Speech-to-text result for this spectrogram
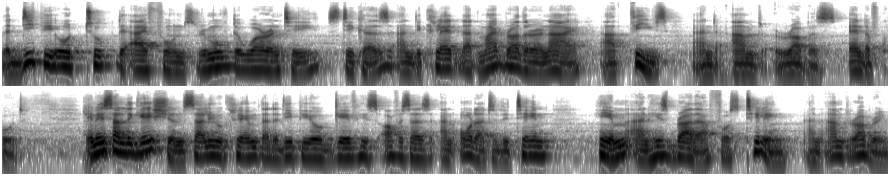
the DPO took the iPhones, removed the warranty stickers, and declared that my brother and I are thieves and armed robbers. End of quote. In his allegation, Salihu claimed that the DPO gave his officers an order to detain him and his brother for stealing and armed robbery.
